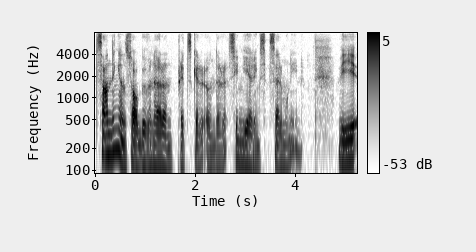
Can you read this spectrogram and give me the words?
sanningen, sa guvernören Pritzker under signeringsceremonin. Vi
